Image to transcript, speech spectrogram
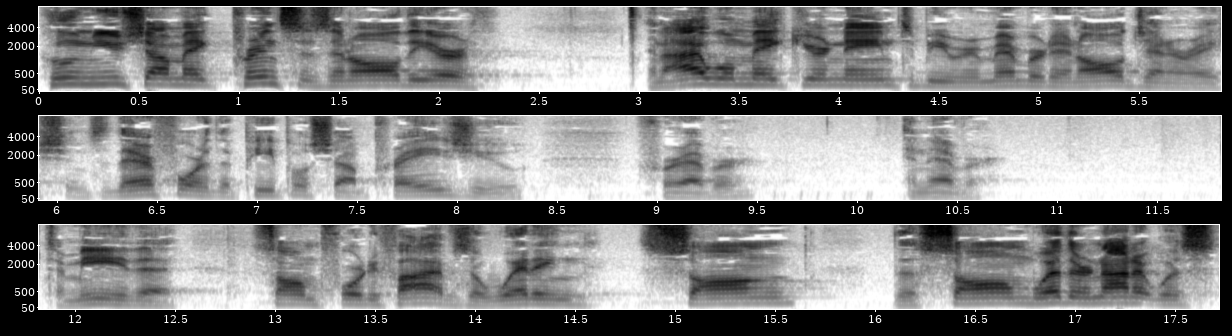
Whom you shall make princes in all the earth. And I will make your name to be remembered in all generations. Therefore, the people shall praise you forever and ever. To me, the Psalm 45 is a wedding song. The psalm, whether or not it was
